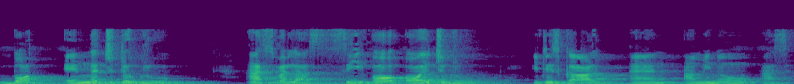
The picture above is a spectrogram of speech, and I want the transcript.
both NH2 group as well as COOH group, it is called an amino acid.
